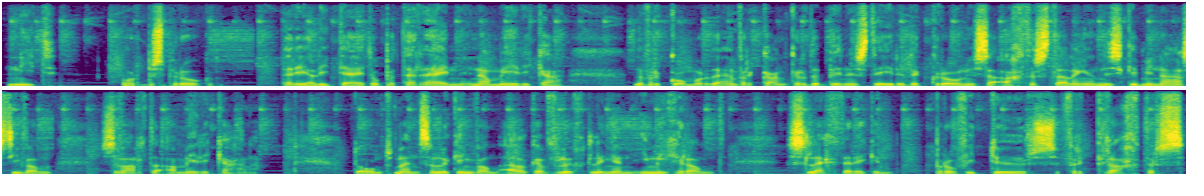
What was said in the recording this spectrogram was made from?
niet wordt besproken. De realiteit op het terrein in Amerika, de verkommerde en verkankerde binnensteden, de chronische achterstelling en discriminatie van zwarte Amerikanen. De ontmenselijking van elke vluchteling en immigrant, slechterikken, profiteurs, verkrachters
